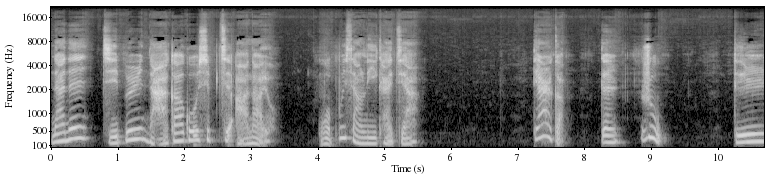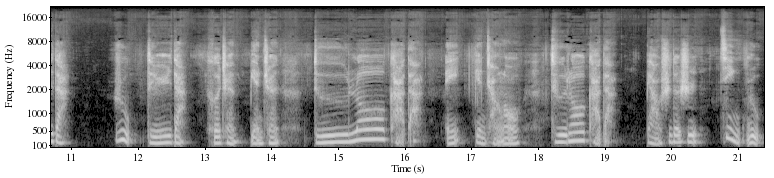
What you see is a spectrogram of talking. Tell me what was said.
나는집을나가고싶지않아 요。 我不想离开家。第二个跟入들다入들다合成变成들어가 다， 哎，变长喽。들어가다表示的是进入。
